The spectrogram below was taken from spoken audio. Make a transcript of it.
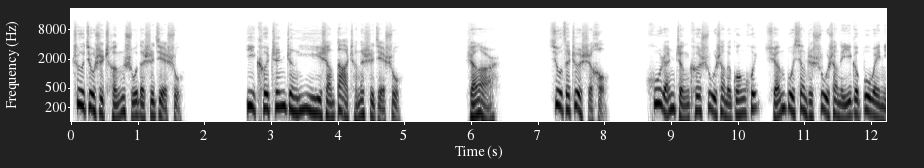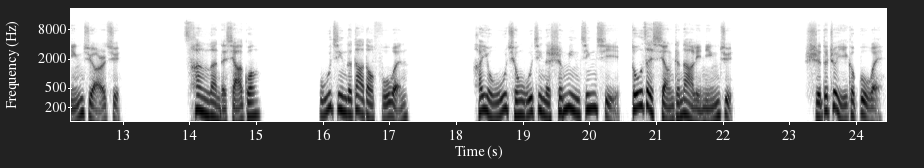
这就是成熟的世界树，一棵真正意义上大成的世界树。然而，就在这时候，忽然整棵树上的光辉全部向着树上的一个部位凝聚而去，灿烂的霞光，无尽的大道符文。还有无穷无尽的生命精气都在想着那里凝聚，使得这一个部位，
